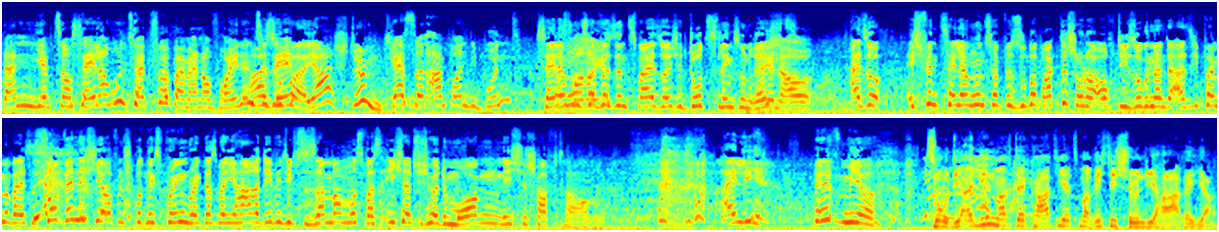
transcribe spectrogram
dann gibt's noch Sailor Moon Zöpfe bei meiner Freundin Ah, zu sehen. super. Ja, stimmt. Gestern Abend waren die bunt. Sailor Moon Zöpfe sind zwei solche Dutz links und rechts. Genau. Also, ich finde Sailor Moon Zöpfe super praktisch oder auch die sogenannte Assi-Palme, weil es ist so windig hier auf dem Sputnik Spring Break, dass man die Haare definitiv zusammen machen muss, was ich natürlich heute Morgen nicht geschafft habe. Eileen, hilf mir. So, die Eileen macht der Kathi jetzt mal richtig schön die Haare hier.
